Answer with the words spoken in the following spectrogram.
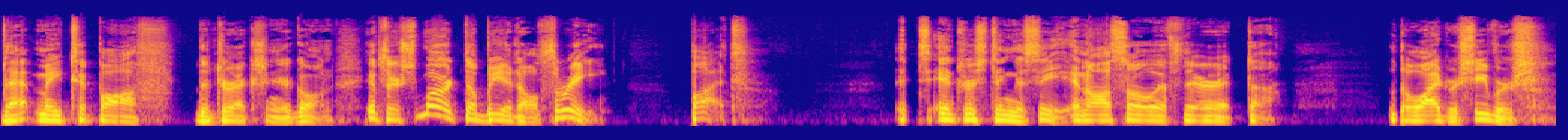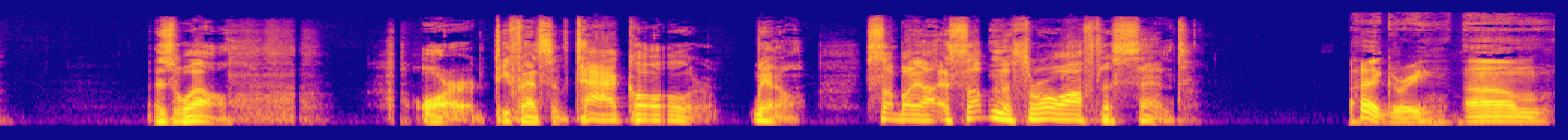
That may tip off the direction you're going. If they're smart, they'll be at all three. But it's interesting to see. And also if they're at uh, the wide receivers as well, or defensive tackle, or, you know, somebody something to throw off the scent. I agree. Um,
